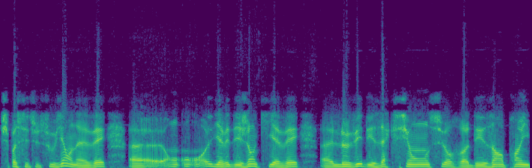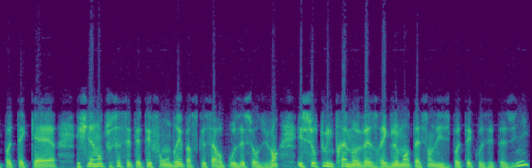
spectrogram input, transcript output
Je sais pas si tu te souviens, on avait, euh, il y avait des gens qui avaient euh, levé des actions sur euh, des emprunts hypothécaires et finalement tout ça s'était effondré parce que ça reposait sur du vent et surtout une très mauvaise réglementation des hypothèques aux États-Unis.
